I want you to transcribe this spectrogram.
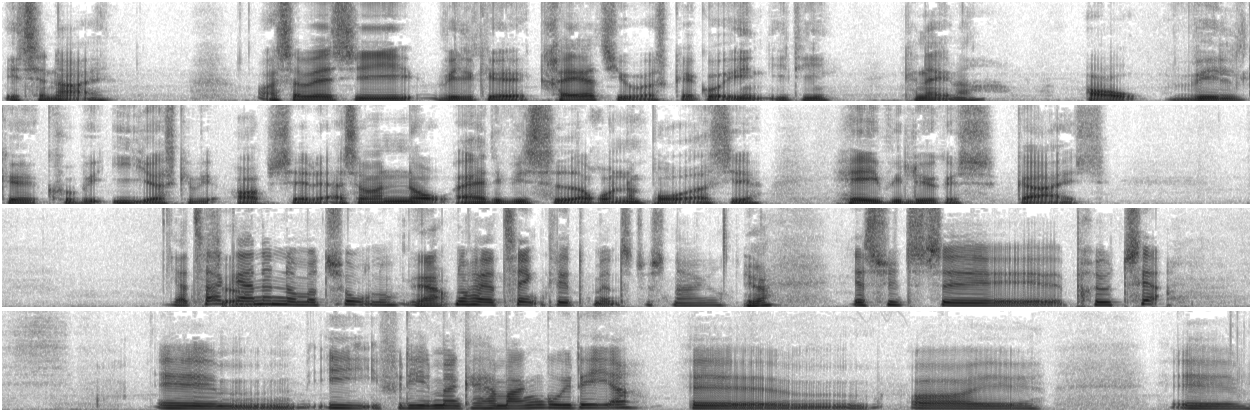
et scenarie? Og så vil jeg sige, hvilke kreativer skal gå ind i de kanaler? Og hvilke KPI'er skal vi opsætte? Altså, hvornår er det, vi sidder rundt om bordet og siger, hey, vi lykkes, guys. Jeg tager Så. gerne nummer to nu. Ja. Nu har jeg tænkt lidt, mens du snakkede. Ja. Jeg synes, øh, prioriter. Øh, i, fordi man kan have mange gode idéer, øh, og øh, øh,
